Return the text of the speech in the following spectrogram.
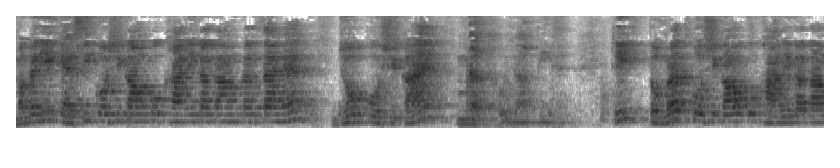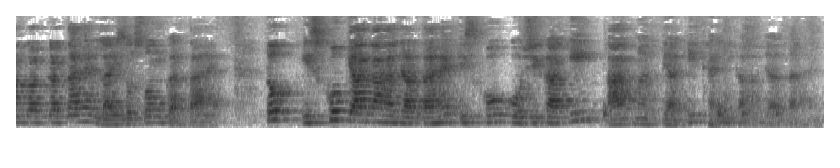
मगर ये कैसी कोशिकाओं को खाने का काम करता है? जो कोशिकाएँ मृत हो जाती हैं। ठीक? तो मृत कोशिकाओं को खाने का काम करता है? लाइसोसोम करता है। तो इसको क्या कहा जाता है? इसको कोशिका की आत्महत्या की थैली कहा जाता है।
